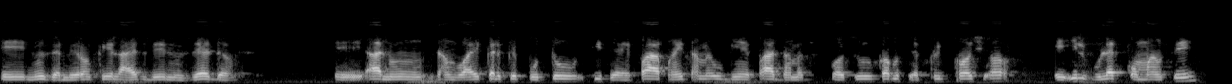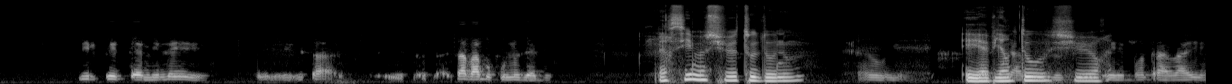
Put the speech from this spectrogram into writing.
Et nous aimerions que la SB nous aide et à nous envoyer quelques poteaux, si c'est pas à Printemps ou bien pas dans notre poteau, comme c'est plus proche. Et il voulait commencer, il peut terminer. Ça, ça, va beaucoup nous aider. Merci, monsieur Toudonou. Et à bientôt sur. bon travail.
